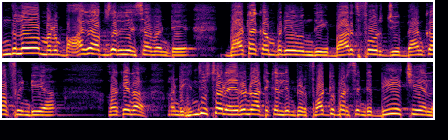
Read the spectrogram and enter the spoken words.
ఇందులో మనం బాగా అబ్జర్వ్ చేసామంటే బాటా కంపెనీ ఉంది Bharat forge bank of India ఓకేనా? And Hindustan aeronautical limited forty percent BHL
